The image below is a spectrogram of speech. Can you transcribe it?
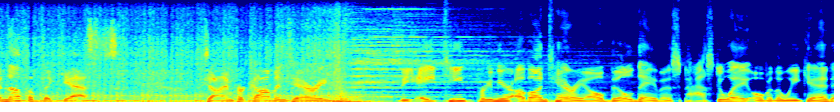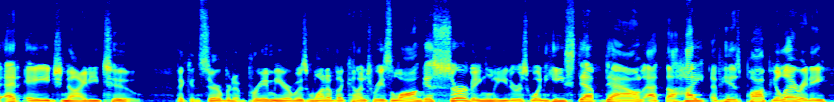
Enough of the guests. Time for commentary. The 18th Premier of Ontario, Bill Davis, passed away over the weekend at age 92. The Conservative Premier was one of the country's longest serving leaders when he stepped down at the height of his popularity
